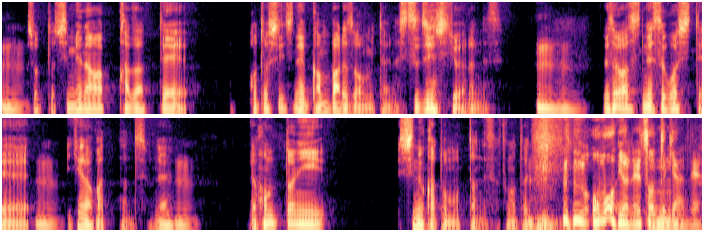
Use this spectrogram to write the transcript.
うん。ちょっとしめ縄飾って、今年1年頑張るぞみたいな出陣式をやるんですよ。うんうん。で、それ私寝過ごしてうん。行けなかったんですよねう。ん。で、本当に死ぬかと思ったんですよ、その時。思うよね、その時はね。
